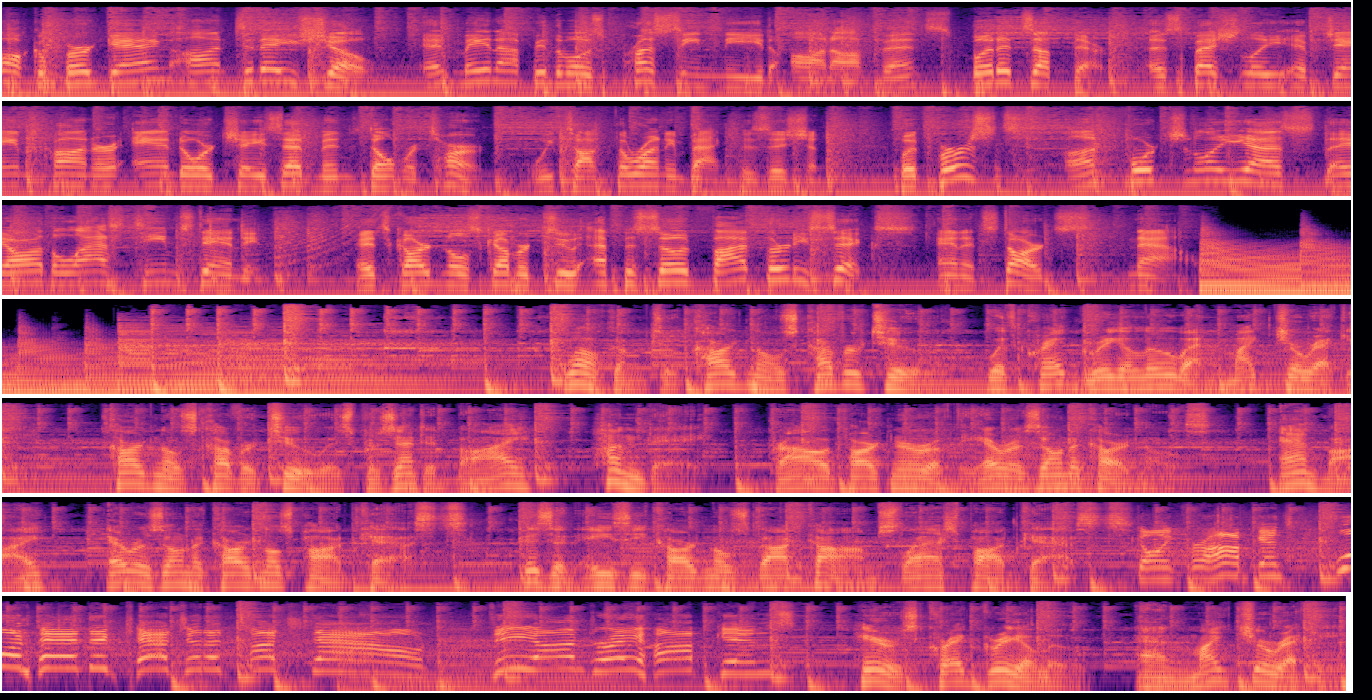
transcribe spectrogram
welcome Bird Gang on today's show. It may not be the most pressing need on offense, but it's up there, especially if James Conner and or Chase Edmonds don't return. We talk the running back position. But first, unfortunately, yes, they are the last team standing. It's Cardinals Cover 2, episode 536, and it starts now. Welcome to Cardinals Cover 2 with Craig Grialou and Mike Jurecki. Cardinals Cover 2 is presented by Hyundai, proud partner of the Arizona Cardinals, and by Arizona Cardinals Podcasts. Visit azcardinals.com slash podcasts. Going for Hopkins, one-handed catch and a touchdown! DeAndre Hopkins. Here's Craig Grialou and Mike Jurecki.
